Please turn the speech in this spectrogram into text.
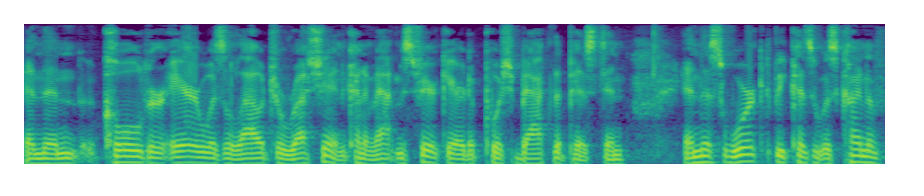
and then colder air was allowed to rush in, kind of atmospheric air to push back the piston. And this worked because it was kind of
